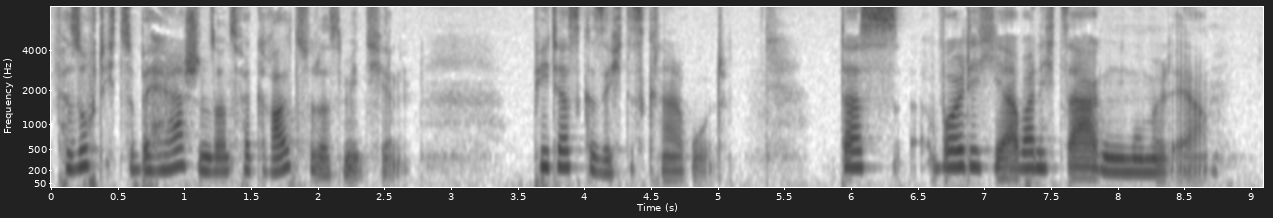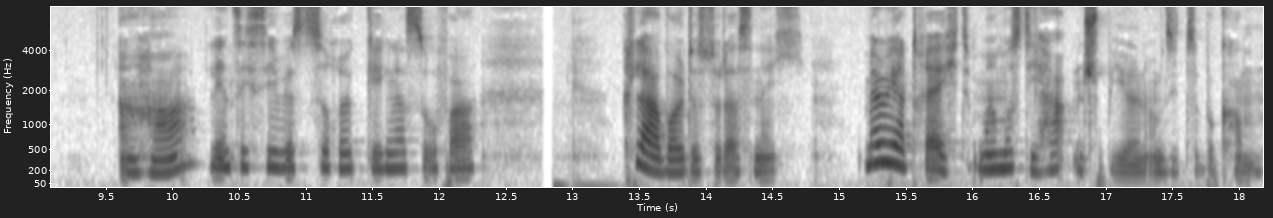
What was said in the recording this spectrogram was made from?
Versuch dich zu beherrschen, sonst vergraulst du das Mädchen. Peters Gesicht ist knallrot. Das wollte ich ihr aber nicht sagen, murmelt er. Aha, lehnt sich Sirius zurück gegen das Sofa. Klar wolltest du das nicht. Mary hat recht, man muss die Harten spielen, um sie zu bekommen.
